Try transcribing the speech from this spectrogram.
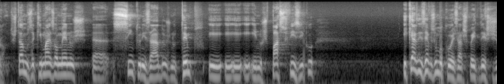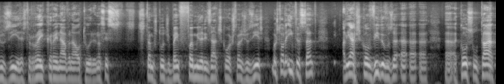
Pronto, estamos aqui mais ou menos uh, sintonizados no tempo e, e, e, e, no espaço físico. E quero dizer-vos uma coisa a respeito deste Josias, este rei que reinava na altura. Não sei se estamos todos bem familiarizados com a história de Josias, uma história interessante. Aliás, convido-vos a, a, a, a, consultar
